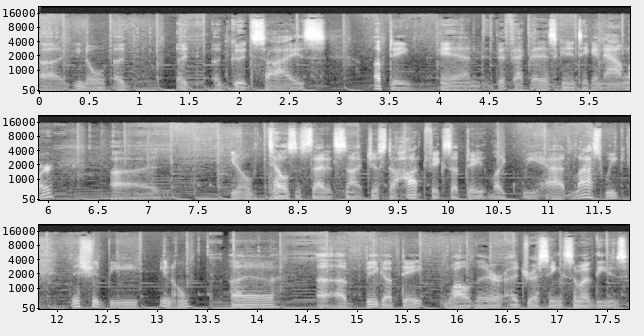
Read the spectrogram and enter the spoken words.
uh, you know, a, a, a good size update. And the fact that it's going to take an hour, uh, you know, tells us that it's not just a hot fix update like we had last week. This should be, you know, a, a, a big update while they're addressing some of these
